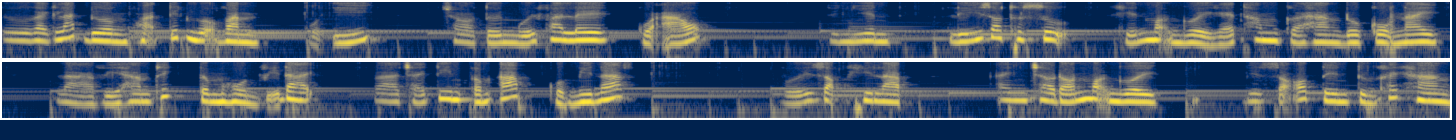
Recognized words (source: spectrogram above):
từ gạch lát đường họa tiết ngựa vằn của Ý cho tới muối pha lê của Áo. Tuy nhiên, lý do thật sự khiến mọi người ghé thăm cửa hàng đồ cổ này là vì ham thích tâm hồn vĩ đại và trái tim ấm áp của Minas. Với giọng Hy Lạp, anh chào đón mọi người, biết rõ tên từng khách hàng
